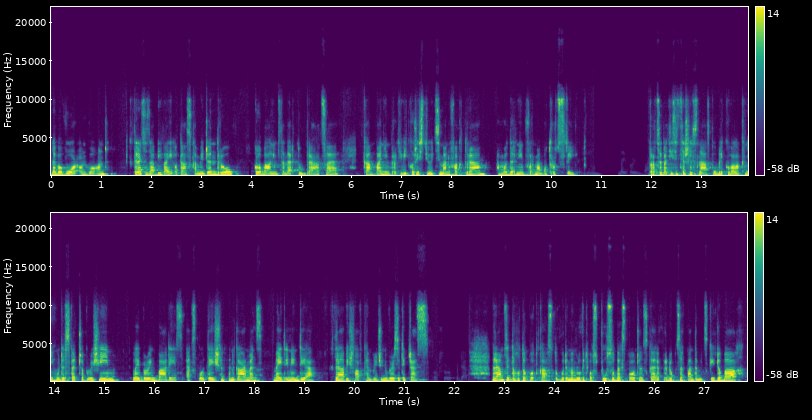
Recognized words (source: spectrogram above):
nebo War on Want, které se zabývají otázkami genderu, globálním standardům práce, kampaním proti vykořišťujícím manufakturám a moderním formám otroctví. V roce 2016 publikovala knihu The Sweatshop Regime, Laboring Bodies, Exploitation and Garments Made in India, která vyšla v Cambridge University Press. V rámci tohoto podcastu budeme mluvit o způsobech společenské reprodukce v pandemických dobách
